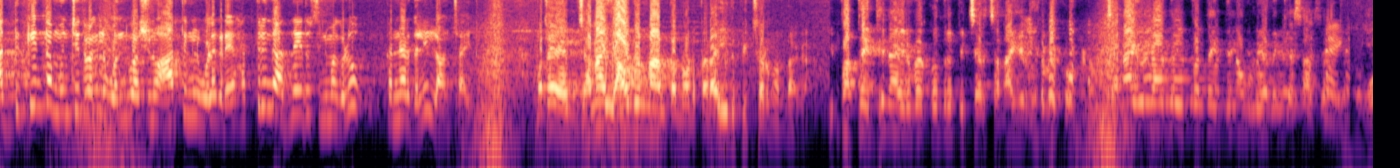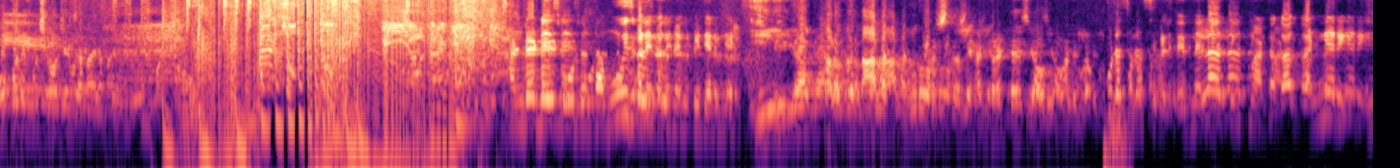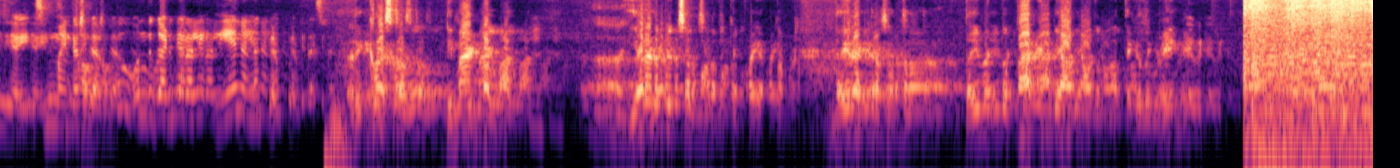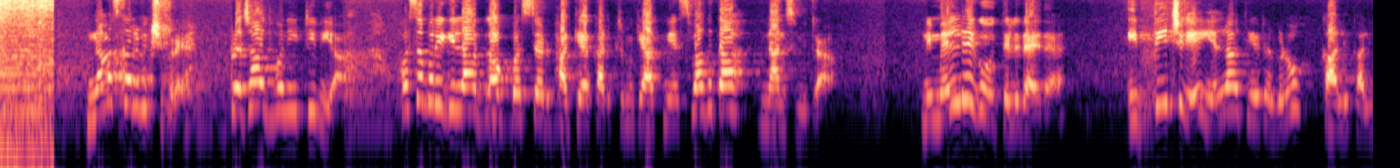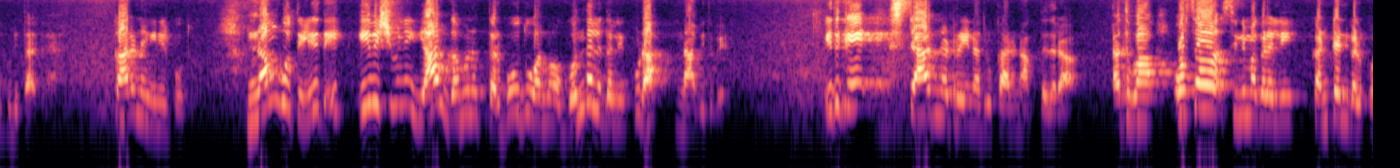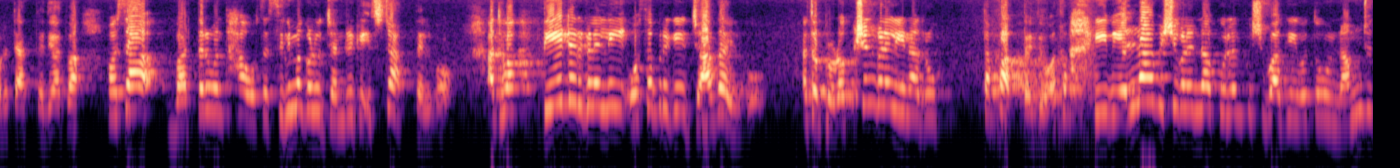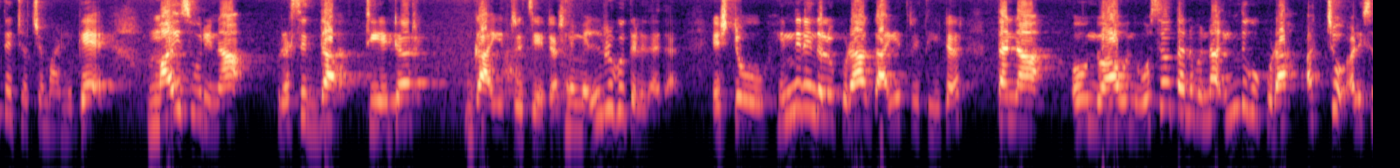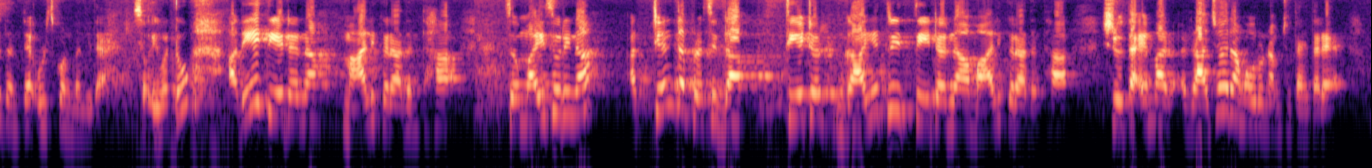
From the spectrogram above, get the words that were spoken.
ಅದಕ್ಕಿಂತ ಮುಂಚಿತವಾಗಿ ಒಂದು ವರ್ಷನೂ ಆರು ತಿಂಗಳ ಒಳಗಡೆ ಹತ್ತರಿಂದ ಹದಿನೈದು ಸಿನಿಮಾಗಳು ಕನ್ನಡದಲ್ಲಿ ಲಾಂಚ್ ಆಯಿತು. ಮತ್ತೆ ಜನ ಯಾವ್ದನ್ನ ಅಂತ ನೋಡ್ತಾರೆ? ಐದು ಪಿಕ್ಚರ್ ಬಂದಾಗ. ಇಪ್ಪತ್ತೈದು ದಿನ ಇರಬೇಕು ಅಂದ್ರೆ ಪಿಕ್ಚರ್ ಚೆನ್ನಾಗಿರ್ಲೇಬೇಕು. ಚೆನ್ನಾಗಿಲ್ಲ ಅಂದ್ರೆ ಇಪ್ಪತ್ತೈದು ದಿನ ಉಳಿಯೋದಕ್ಕೆ ಸಾಧ್ಯ ಓಪನಿಂಗ್ ಶೋಗೆ ಜನ ಹಂಡ್ರೆಡ್ ಡೇಸ್ ಓಡಿದಂತ ಮೂವೀಸ್ಗಳೇನಾದ್ರು ನೆನಪಿದೆ ನಿಮಗೆ. ಈಗ ಕಳೆದ ನಾಲ್ಕು ಮೂರು ವರ್ಷದಲ್ಲಿ ಹಂಡ್ರೆಡ್ ಡೇಸ್ ಯಾವ್ದು ಮಾಡಿಲ್ಲ. ಕೂಡ ಸಮಸ್ಯೆಗಳಿದೆ. ಇದನ್ನೆಲ್ಲ ಥಿಂಕ್ ಮಾಡಿದಾಗ ಗಣ್ಯರಿಗೆ ಈ ಸಿನಿಮಾ ಇಂಡಸ್ಟ್ರಿ ಒಂದು ಗಣ್ಯರಲ್ಲಿ ಏನನ್ನ ಕೇಳ್ಕೊಳ್ತೀರಾ ಸರ್ ರಿಕ್ವೆಸ್ಟ್ ಅದು ಡಿಮ್ಯಾಂಡ್ ಅಲ್ಲ. ಎರಡು ಪಿಕ್ಚರ್ ಮಾಡೋದಕ್ಕೆ ಪ್ರಯತ್ನ ಮಾಡಿ. ಡೈರೆಕ್ಟರ್ಸ್ ಹತ್ರ ದಯವಿಟ್ಟು ಪ್ಯಾನ್ ಇಂಡಿಯಾ ಅನ್ನೋದನ್ನ ತೆಗೆದುಬಿಡಿ. ನಮಸ್ಕಾರ ವೀಕ್ಷಕರೇ. ಪ್ರಜಾಧ್ವನಿ ಟಿವಿಯ ಹೊಸಬರಿಗಿಲ್ಲ ಬ್ಲಾಕ್ ಬಸ್ಟರ್ ಭಾಗ್ಯ ಕಾರ್ಯಕ್ರಮಕ್ಕೆ ಆತ್ಮೀಯ ಸ್ವಾಗತ. ನಾನು ಸುಮಿತ್ರಾ. ನಿಮ್ಮೆಲ್ಲರಿಗೂ ತಿಳಿದ ಇದೆ, ಇತ್ತೀಚೆಗೆ ಎಲ್ಲಾ ಥಿಯೇಟರ್ಗಳು ಖಾಲಿ ಖಾಲಿ ಹುಡಿತಾ ಇದೆ. ಕಾರಣ ಏನಿರ್ಬೋದು? ನಮಗೂ ತಿಳಿಯದೆ ಈ ವಿಷಯವನ್ನ ಯಾರು ಗಮನಕ್ಕೆ ತರಬಹುದು ಅನ್ನೋ ಗೊಂದಲದಲ್ಲಿ ಕೂಡ ನಾವಿದುವೆ. ಇದಕ್ಕೆ ಸ್ಟಾರ್ ನಟರು ಏನಾದರೂ ಕಾರಣ ಆಗ್ತಿದಾರಾ ಅಥವಾ ಹೊಸ ಸಿನಿಮಾಗಳಲ್ಲಿ ಕಂಟೆಂಟ್ಗಳ ಕೊರತೆ ಆಗ್ತಾ ಇದೆಯೋ? ಅಥವಾ ಹೊಸ ಬರ್ತಿರುವಂತಹ ಹೊಸ ಸಿನಿಮಾಗಳು ಜನರಿಗೆ ಇಷ್ಟ ಆಗ್ತಾ ಇಲ್ವೋ? ಅಥವಾ ಥಿಯೇಟರ್ಗಳಲ್ಲಿ ಹೊಸಬ್ರಿಗೆ ಜಾಗ ಇಲ್ವೋ? ಅಥವಾ ಪ್ರೊಡಕ್ಷನ್ಗಳಲ್ಲಿ ಏನಾದ್ರೂ ತಪ್ಪಾಗ್ತಾ ಇದೆಯೋ? ಅಥವಾ ಈ ಎಲ್ಲಾ ವಿಷಯಗಳನ್ನ ಕುಲಂಕುಷವಾಗಿ ಇವತ್ತು ನಮ್ಮ ಜೊತೆ ಚರ್ಚೆ ಮಾಡಲಿಕ್ಕೆ ಮೈಸೂರಿನ ಪ್ರಸಿದ್ಧ ಥಿಯೇಟರ್, ಗಾಯತ್ರಿ ಥಿಯೇಟರ್ ನಿಮ್ಮೆಲ್ರಿಗೂ ತಿಳಿದ ಇದೆ ಎಷ್ಟು ಹಿಂದಿನಿಂದಲೂ ಕೂಡ ಗಾಯತ್ರಿ ಥಿಯೇಟರ್ ತನ್ನ ಒಂದು, ಆ ಒಂದು ಹೊಸತನವನ್ನ ಇಂದಿಗೂ ಕೂಡ ಅಚ್ಚು ಅಳಿಸದಂತೆ ಉಳಿಸ್ಕೊಂಡು ಬಂದಿದೆ. ಸೊ ಇವತ್ತು ಅದೇ ಥಿಯೇಟರ್ನ ಮಾಲೀಕರಾದಂತಹ ಸೊ ಮೈಸೂರಿನ ಅತ್ಯಂತ ಪ್ರಸಿದ್ಧ ಥಿಯೇಟರ್, ಗಾಯತ್ರಿ ಥಿಯೇಟರ್ನ ಮಾಲೀಕರಾದಂತಹ ಶ್ರೀಯುತ ಎಂ ಆರ್ ರಾಜಾರಾಮ್ ಅವರು ನಮ್ಮ ಜೊತೆ ಇದ್ದಾರೆ.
